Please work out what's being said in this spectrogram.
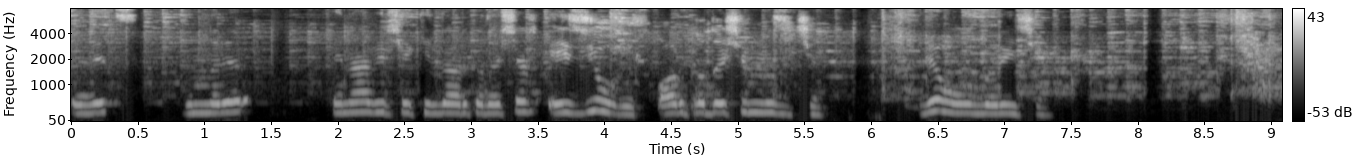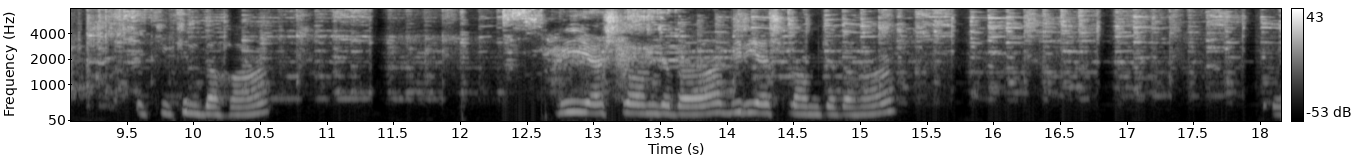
Evet. Bunları fena bir şekilde arkadaşlar eziyoruz. Arkadaşımız için. Ve oğulları için. İki kill daha. Bir yaşlı amca daha. Bir yaşlı amca daha. Ee,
